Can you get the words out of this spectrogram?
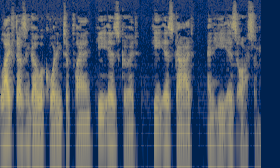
life doesn't go according to plan, He is good, He is God, and He is awesome.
